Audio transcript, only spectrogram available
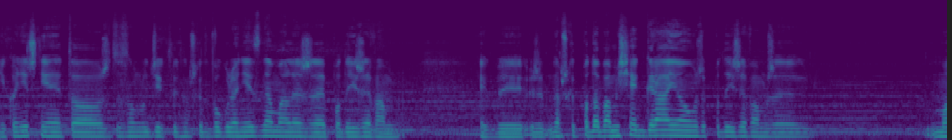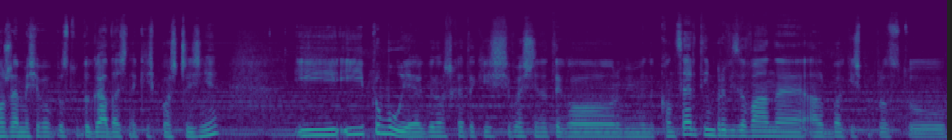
niekoniecznie to, że to są ludzie, których na przykład w ogóle nie znam, ale że podejrzewam jakby, że na przykład podoba mi się jak grają, że podejrzewam, że możemy się po prostu dogadać na jakiejś płaszczyźnie i, i próbuję jakby na przykład jakieś właśnie do tego robimy koncerty improwizowane albo jakieś po prostu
